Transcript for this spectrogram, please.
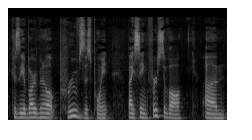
because the Abarbanel proves this point by saying, first of all, um,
